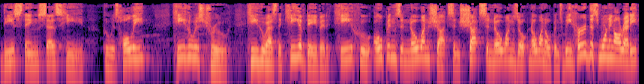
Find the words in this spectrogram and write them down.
these things says he who is holy, he who is true, he who has the key of David, he who opens and no one shuts and shuts and no one's, no one opens. We heard this morning already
